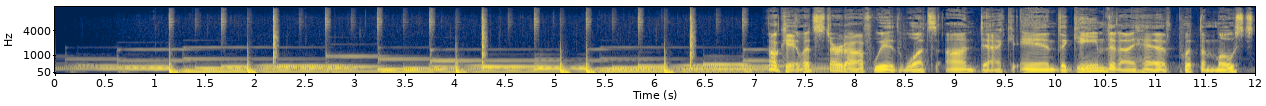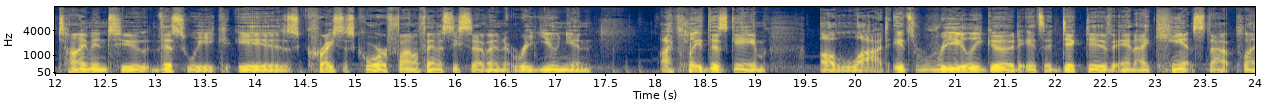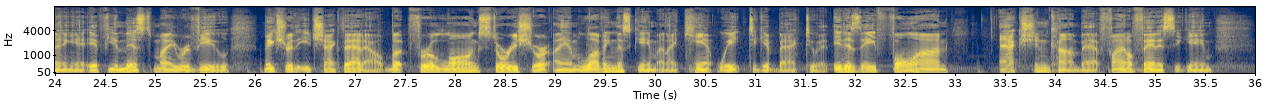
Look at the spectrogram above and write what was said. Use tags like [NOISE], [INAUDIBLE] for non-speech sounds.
Okay, let's start off with what's on deck. And the game that I have put the most time into this week is Crisis Core Final Fantasy VII Reunion. I [LAUGHS] played this game a lot. It's really good, it's addictive, and I can't stop playing it. If you missed my review, make sure that you check that out. But for a long story short, I am loving this game and I can't wait to get back to it. It is a full on action combat Final Fantasy game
